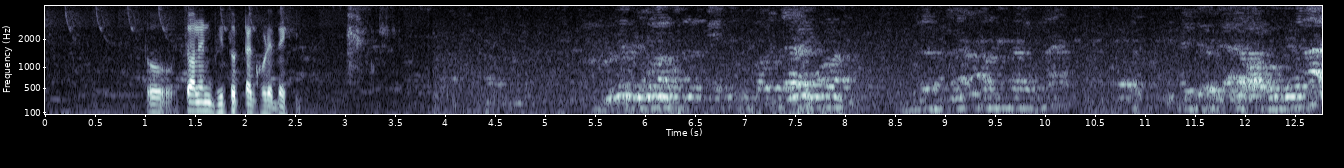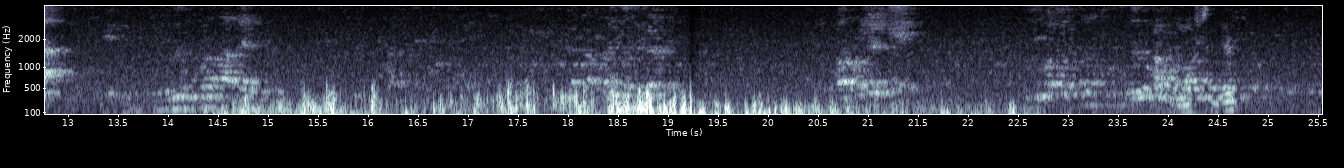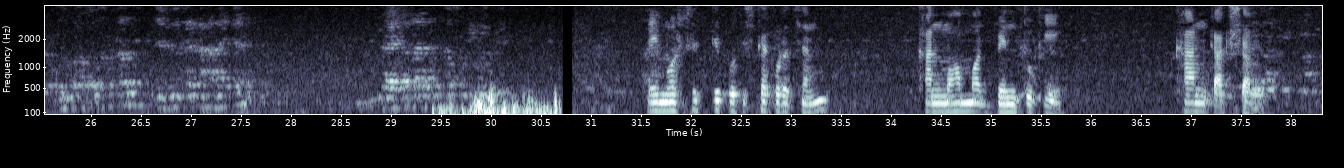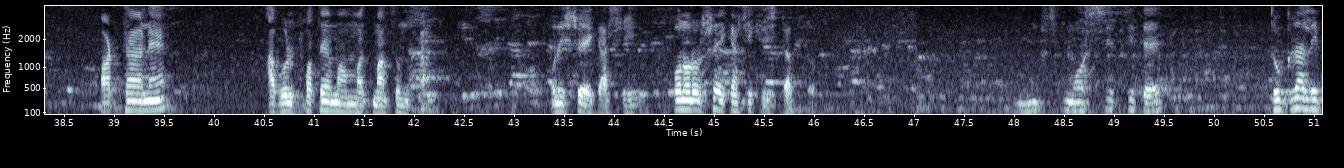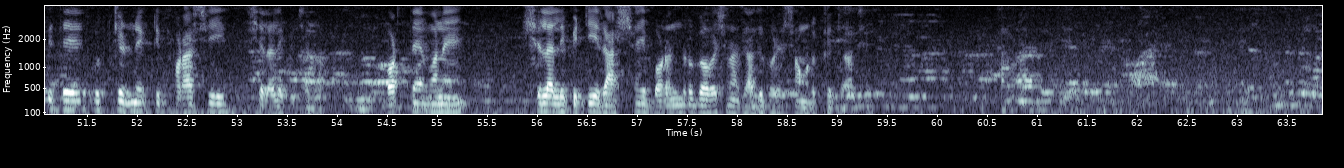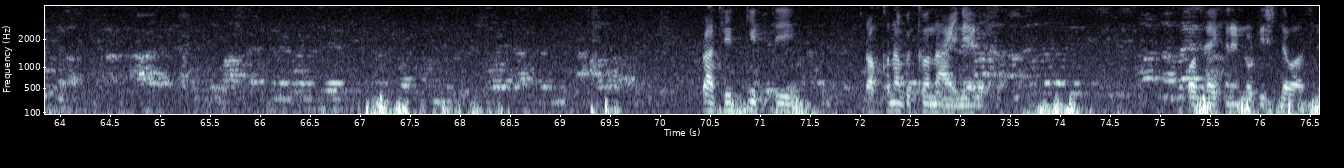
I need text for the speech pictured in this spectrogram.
তো চলেন ভিতরটা ঘুরে দেখি। মসজিদে এই মসজিদটি প্রতিষ্ঠা করেছেন খান মোহাম্মদ বিন তুকি, খান কাকশাল অর্থায়নে আবুল ফতেহ মোহাম্মদ মাসুম খান, উনিশশো একাশি, পনেরোশো একাশি খ্রিস্টাব্দ। মসজিদটিতে দুগরা লিপিতে উৎকীর্ণ একটি ফরাসি শিলালিপি ছিল। বর্তমানে শিলালিপিটি রাজশাহী বরেন্দ্র গবেষণা জাদুঘরে সংরক্ষিত আছে। প্রাচীন কীর্তি, রক্ষণাবেক্ষণ আইনের কথা এখানে নোটিশ দেওয়া আছে।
